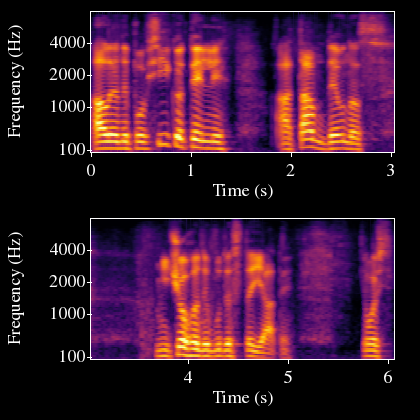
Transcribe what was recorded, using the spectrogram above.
але не по всій котельні, а там, де в нас нічого не буде стояти. Ось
